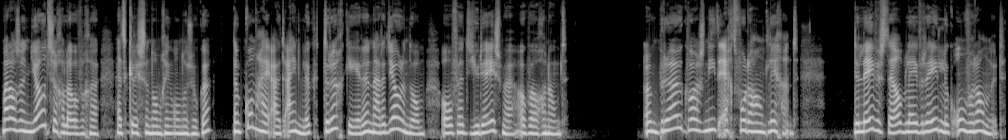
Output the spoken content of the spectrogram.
Maar als een Joodse gelovige het christendom ging onderzoeken, dan kon hij uiteindelijk terugkeren naar het Jodendom of het Judaïsme, ook wel genoemd. Een breuk was niet echt voor de hand liggend. De levensstijl bleef redelijk onveranderd.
